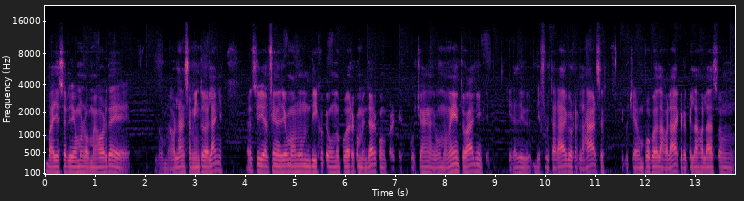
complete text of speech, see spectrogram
vaya a ser, digamos, lo mejor de, lo mejor lanzamiento del año, pero sí, al final digamos un disco que uno puede recomendar como para que escuchen en algún momento a alguien que quiera disfrutar algo, relajarse, escuchar un poco de las baladas. Creo que las baladas son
